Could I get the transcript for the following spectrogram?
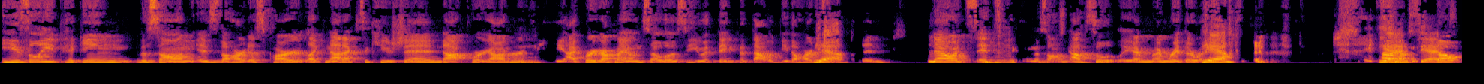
easily picking the song is the hardest part like not execution not choreography mm-hmm. i choreograph my own solo so you would think that that would be the hardest yeah. no it's it's mm-hmm. picking the song absolutely i'm, I'm right there with yeah. you yes, um, yes. So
